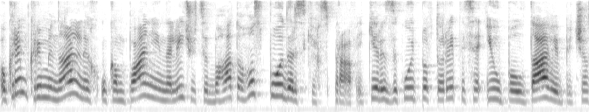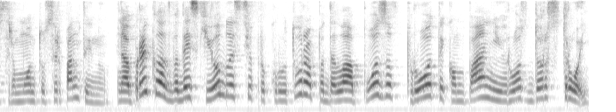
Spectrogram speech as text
Окрім кримінальних, у компанії налічується багато господарських справ, які ризикують повторитися і у Полтаві під час ремонту серпантину. Наприклад, в Одеській області прокуратура подала позов проти компанії Роздорстрой.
